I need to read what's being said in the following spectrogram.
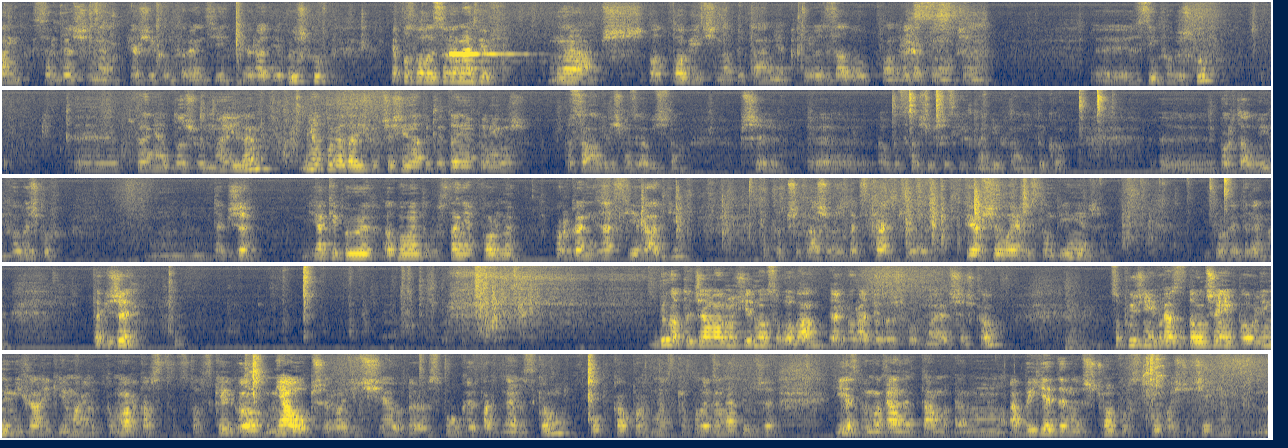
Witam serdecznie na pierwszej konferencji Radio Wyszków. Ja pozwolę sobie najpierw na odpowiedź na pytania, które zadał pan redaktor naczelny yy, z Info Wyszków. Yy, Pytania doszły mailem. Nie odpowiadaliśmy wcześniej na te pytania, ponieważ postanowiliśmy zrobić to przy yy, obecności wszystkich mediów, a nie tylko portalu Info Wyszków. Mm, Także jakie były od momentu powstania formy organizacji radia? To przepraszam, że tak ale pierwsze moje wystąpienie, że i trochę tremę. Także była to działalność jednoosobowa, jako Radio Wyszków Marek Szyszko, co później wraz z dołączeniem Pauliny Michalik i Marka, Marka Stowskiego miało przerodzić się e, w spółkę partnerską. Spółka partnerska polega na tym, że jest wymagane tam, aby jeden z członków współwłaścicieli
